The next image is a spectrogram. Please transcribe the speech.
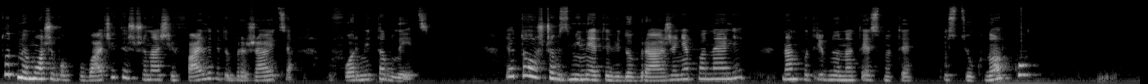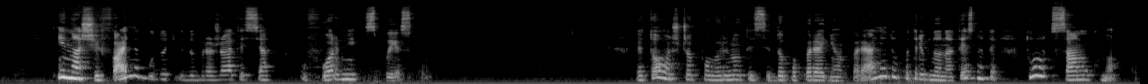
Тут ми можемо побачити, що наші файли відображаються у формі таблиць. Для того, щоб змінити відображення панелі, нам потрібно натиснути ось цю кнопку, і наші файли будуть відображатися у формі списку. Для того, щоб повернутися до попереднього перегляду, потрібно натиснути ту саму кнопку.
